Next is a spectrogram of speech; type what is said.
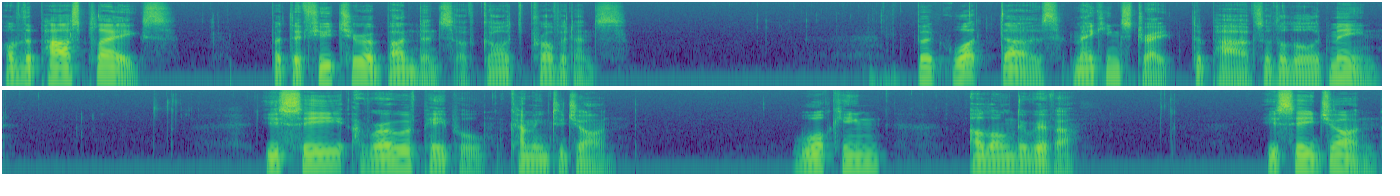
of the past plagues, but the future abundance of God's providence. But what does making straight the paths of the Lord mean? You see a row of people coming to John walking along the river. You see John,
